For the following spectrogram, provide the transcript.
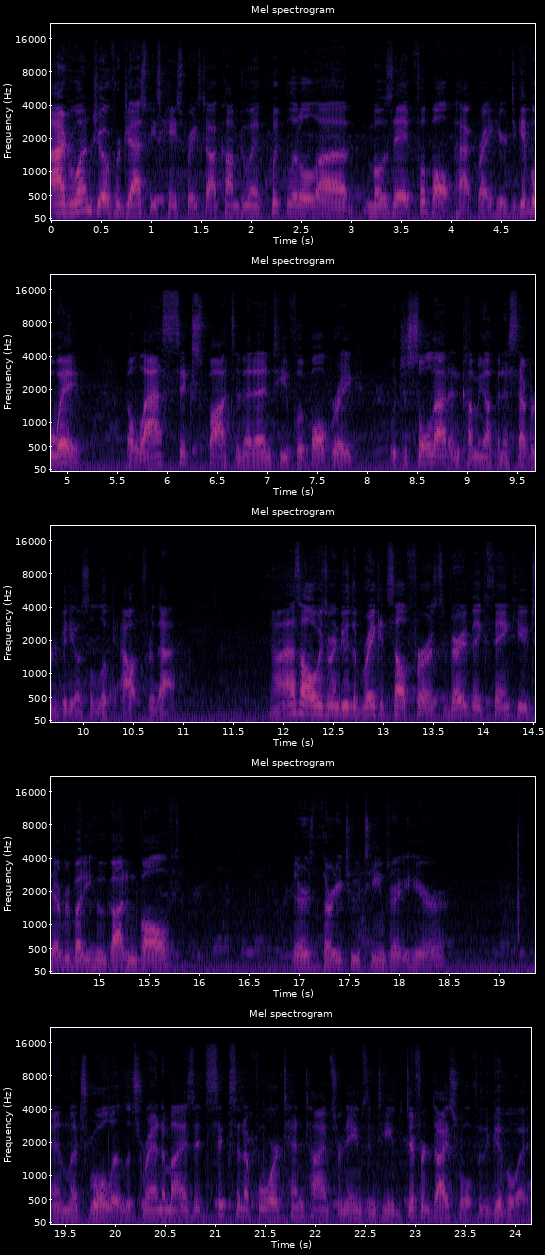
Hi, everyone. Joe for jaspyscasebreaks.com doing a quick little uh, mosaic football pack right here to give away the last six spots in that NT football break, which is sold out and coming up in a separate video, so look out for that. Now, as always, we're going to do the break itself first. A very big thank you to everybody who got involved. There's 32 teams right here. And let's roll it. Let's randomize it. Six and a four, ten times for names and teams. Different dice roll for the giveaway.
